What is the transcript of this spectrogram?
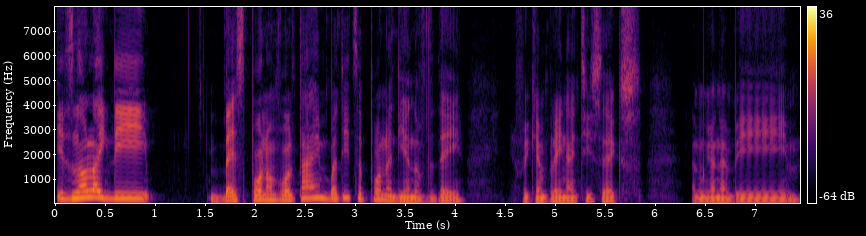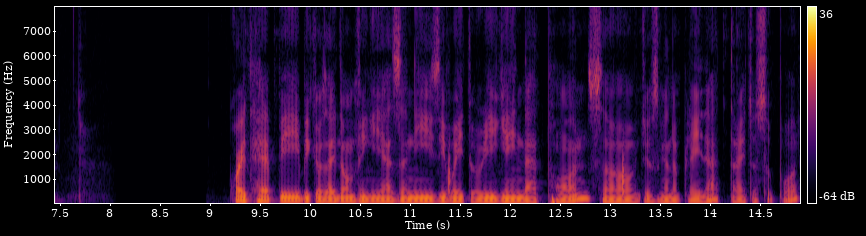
It's not like the best pawn of all time, but it's a pawn at the end of the day. If we can play knight c6, I'm to be quite happy because I don't think he has an easy way to regain that pawn. So just gonna play that, try to support.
